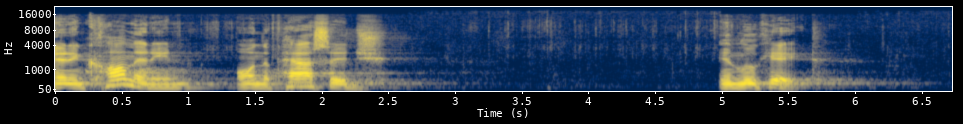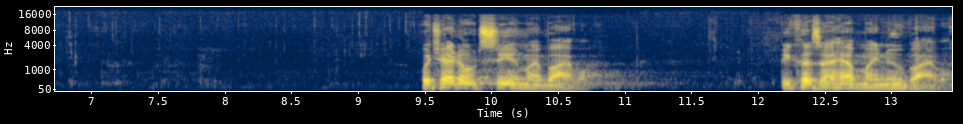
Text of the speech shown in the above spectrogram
And in commenting on the passage in Luke 8, which I don't see in my Bible because I have my new Bible.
